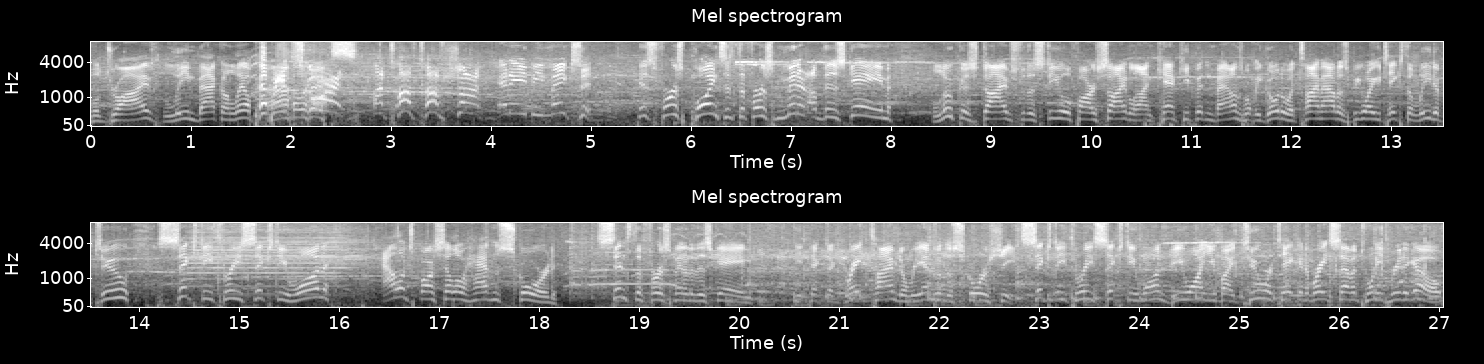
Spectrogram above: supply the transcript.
will drive, lean back on Leaupepe and scores! A tough, tough shot, and AB makes it. His first point since the first minute of this game. Lucas dives for the steal far sideline. Can't keep it in bounds, but we go to a timeout as BYU takes the lead of two. 63 61. Alex Barcelo hadn't scored since the first minute of this game. He picked a great time to re enter the score sheet. 63 61. BYU by two. We're taking a break. 7.23 to go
